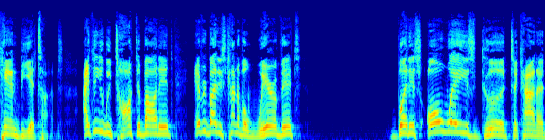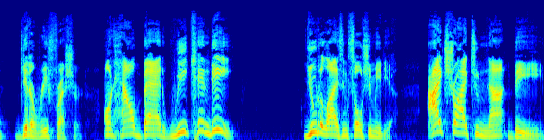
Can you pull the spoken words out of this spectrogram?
can be at times. I think we talked about it. Everybody's kind of aware of it, but it's always good to kind of get a refresher on how bad we can be utilizing social media. I try to not be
